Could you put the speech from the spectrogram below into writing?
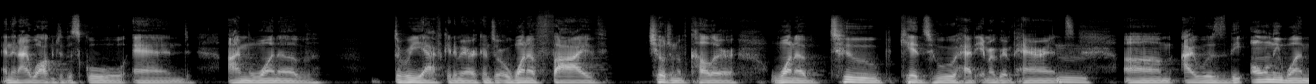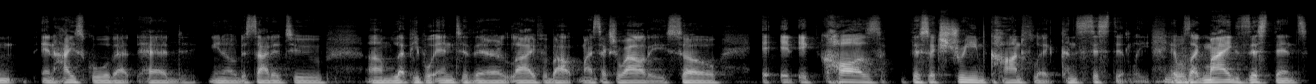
And then I walk into the school and I'm one of three African Americans or one of five children of color, one of two kids who had immigrant parents. Um, I was the only one in high school that had, you know, decided to um, let people into their life about my sexuality. So it, it, it caused this extreme conflict consistently. It was like my existence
